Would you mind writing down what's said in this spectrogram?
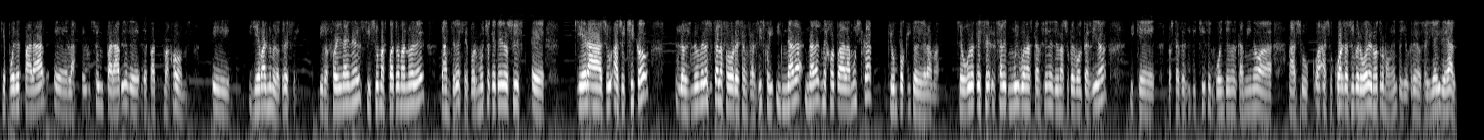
que puede parar eh, el ascenso imparable de, de Patrick Mahomes y, y lleva el número 13. Y los 49ers, si sumas 4 más 9, dan 13. Por mucho que Taylor Swift eh, quiera a su, a su chico, los números están a favor de San Francisco y, y nada nada es mejor para la música que un poquito de drama. Seguro que se- salen muy buenas canciones de una Super Bowl perdida y que los Kansas City Chiefs encuentren el camino a, a su a su cuarta Super Bowl en otro momento, yo creo, sería ideal.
